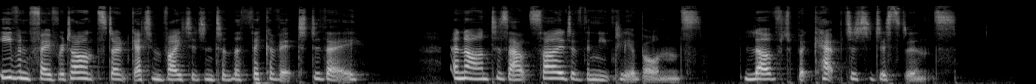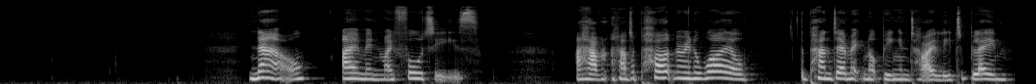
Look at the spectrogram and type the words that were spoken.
Even favourite aunts don't get invited into the thick of it, do they? An aunt is outside of the nuclear bonds, loved but kept at a distance. Now I am in my 40s. I haven't had a partner in a while, the pandemic not being entirely to blame.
